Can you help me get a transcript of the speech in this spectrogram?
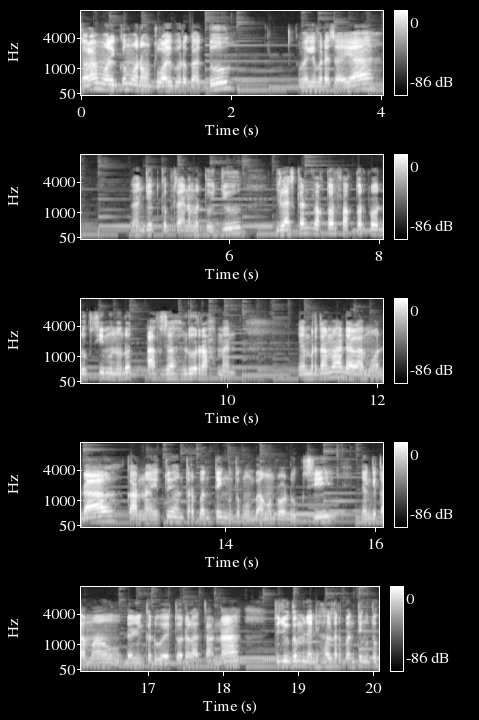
Assalamualaikum warahmatullahi wabarakatuh. Kembali kepada saya. Lanjut ke pertanyaan nomor 7. Jelaskan faktor-faktor produksi menurut Afzahlur Rahman. Yang pertama adalah modal, karena itu yang terpenting untuk membangun produksi yang kita mau. Dan yang kedua itu adalah tanah, itu juga menjadi hal terpenting untuk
